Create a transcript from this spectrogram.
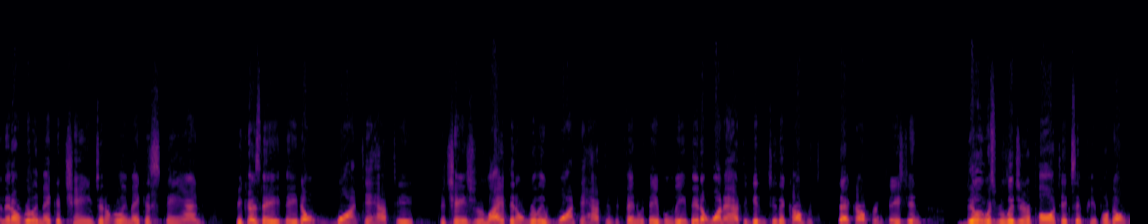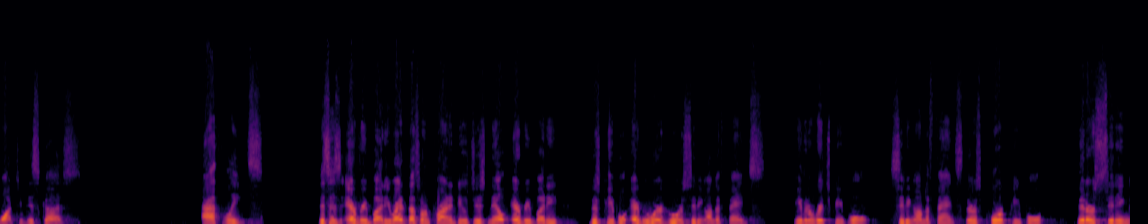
and they don't really make a change. They don't really make a stand because they, they don't want to have to, to change their life. They don't really want to have to defend what they believe. They don't want to have to get into the conf- that confrontation dealing with religion or politics that people don't want to discuss. athletes. This is everybody, right? That's what I'm trying to do, just nail everybody. There's people everywhere who are sitting on the fence. Even rich people sitting on the fence. There's poor people that are sitting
